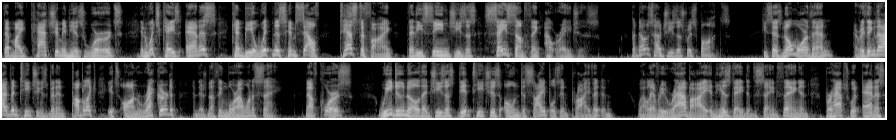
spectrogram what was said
that might catch him in his words, in which case Annas can be a witness himself, testifying that he's seen Jesus say something outrageous. But notice how Jesus responds. He says, No more than, everything that I've been teaching has been in public, it's on record, and there's nothing more I want to say. Now, of course, we do know that Jesus did teach his own disciples in private, and well, every rabbi in his day did the same thing, and perhaps what Annas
